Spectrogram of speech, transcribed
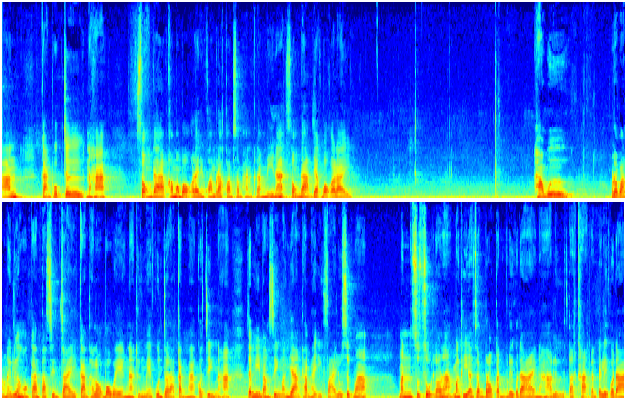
ารการพบเจอนะคะสองดาบเข้ามาบอกอะไรในความรักความสัมพันธ์ครั้งนี้นะสองดาบอยากบอกอะไรทาวเวอร์ ระวังในเรื่องของการตัดสินใจการทะเลาะเบาแวงนะถึงแม้คุณจะรักกันมากก็จริงนะคะ จะมีบางสิ่งบางอย่างทำให้อีกฝ่ายรู้สึกว่ามันสุดๆแล้วนะบางทีอาจจะบล็อกกันเลยก็ได้นะคะ หรือตัดขาดกันไปเลยก็ได้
